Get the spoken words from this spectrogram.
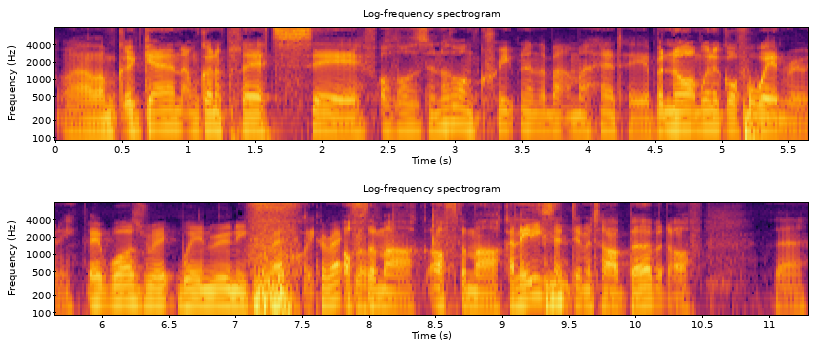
Well, I'm again. I'm going to play it safe. Although there's another one creeping in the back of my head here, but no, I'm going to go for Wayne Rooney. It was Wayne Rooney, correct? Correct. off the mark. Off the mark. I nearly said Dimitar Berbatov there.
